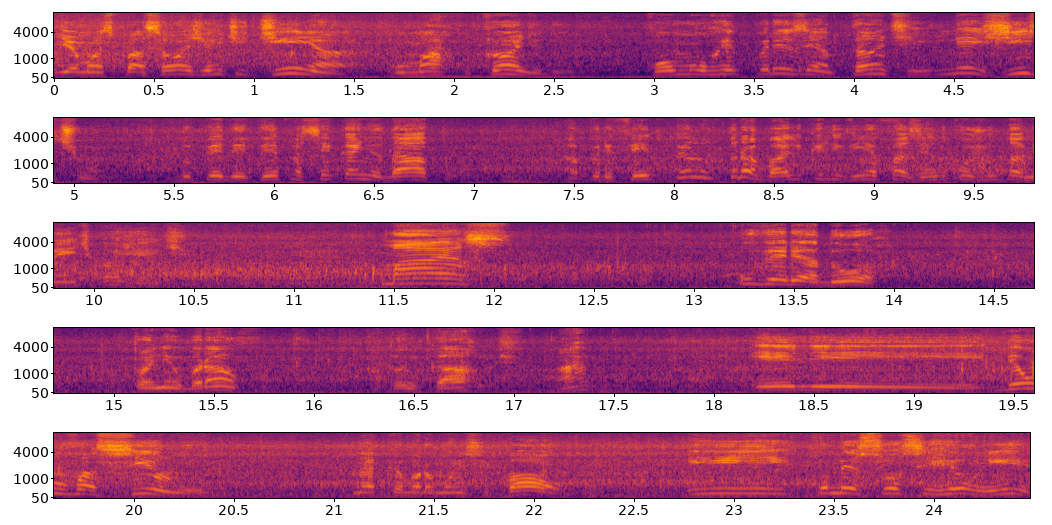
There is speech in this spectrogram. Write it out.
de emancipação, a gente tinha o Marco Cândido como representante legítimo do PDT para ser candidato a prefeito pelo trabalho que ele vinha fazendo conjuntamente com a gente. Mas o vereador Toninho Branco, Antônio Carlos, né, ele deu um vacilo na Câmara Municipal e começou a se reunir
